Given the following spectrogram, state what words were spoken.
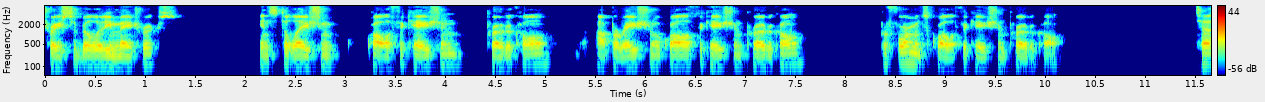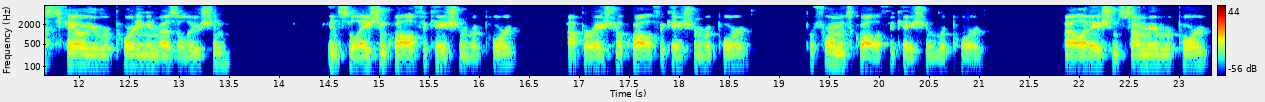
traceability matrix, installation qualification protocol, operational qualification protocol, performance qualification protocol, test failure reporting and resolution, installation qualification report, operational qualification report, performance qualification report, validation summary report,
